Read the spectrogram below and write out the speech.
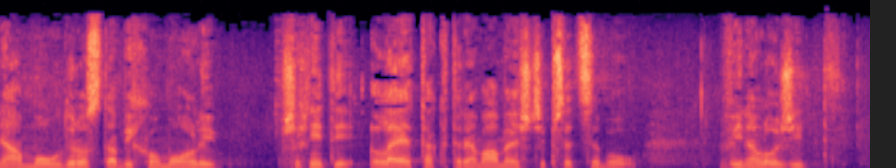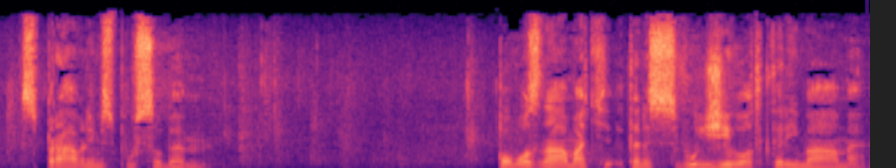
nám moudrost, abychom mohli všechny ty léta, které máme ještě před sebou, vynaložit správným způsobem. Pomoz nám, ať ten svůj život, který máme,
